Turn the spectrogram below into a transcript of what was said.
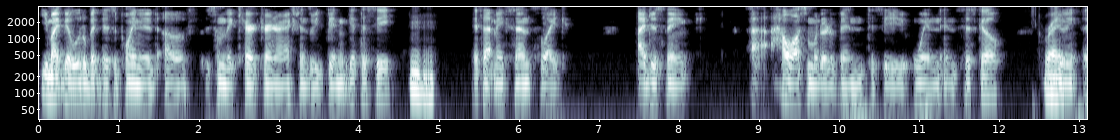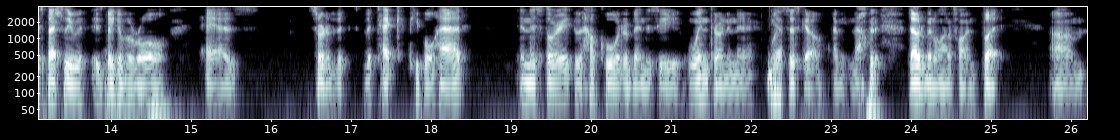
you might be a little bit disappointed of some of the character interactions we didn't get to see, Mm-hmm. if that makes sense. Like, I just think uh, how awesome would it have been to see Winn and Cisco Right. doing, especially with as big of a role as sort of the, the tech people had in this story. How cool would it have been to see Winn thrown in there with Yeah. Cisco? I mean, that would that would have been a lot of fun. But um,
